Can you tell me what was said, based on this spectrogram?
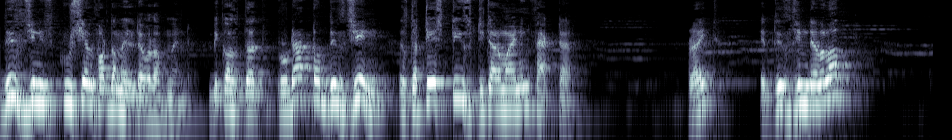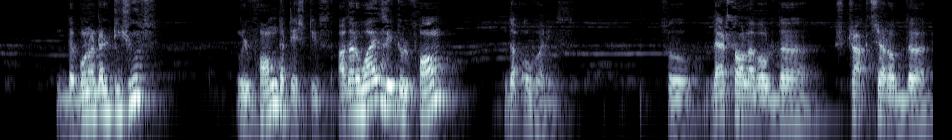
this gene is crucial for the male development because the product of this gene is the testis determining factor. Right? If this gene develop, the gonadal tissues will form the testes. Otherwise, it will form the ovaries. So that's all about the structure of the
